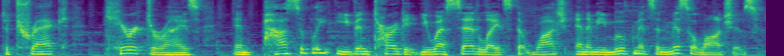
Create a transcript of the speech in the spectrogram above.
to track, characterize, and possibly even target US satellites that watch enemy movements and missile launches.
